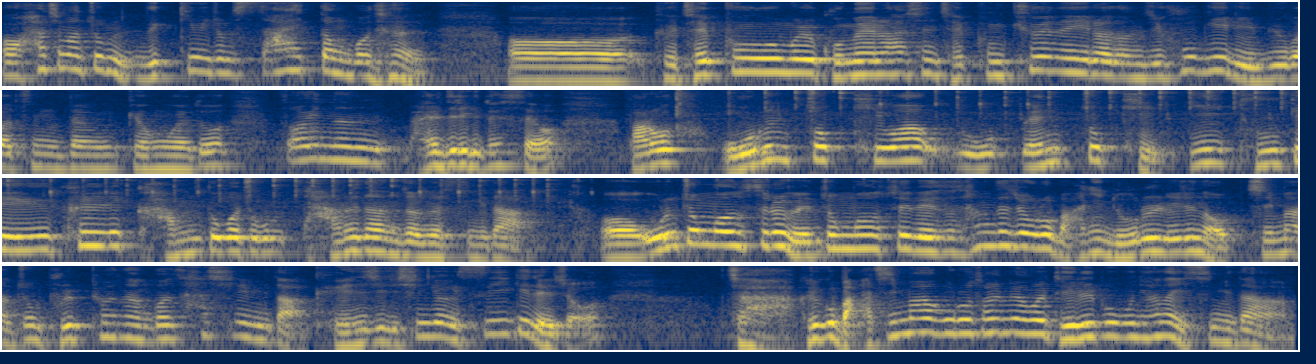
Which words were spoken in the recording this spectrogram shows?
어, 하지만 좀 느낌이 좀 싸했던 거는 어, 그 제품을 구매를 하신 제품 Q&A라든지 후기 리뷰 같은 경우에도 써있는 말들이기도 했어요. 바로 오른쪽 키와 왼쪽 키 이 두 개의 클릭 감도가 조금 다르다는 점이었습니다. 어, 오른쪽 마우스를 왼쪽 마우스에 비해서 상대적으로 많이 누를 일은 없지만 좀 불편한 건 사실입니다. 괜시리 신경이 쓰이게 되죠. 자 그리고 마지막으로 설명을 드릴 부분이 하나 있습니다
